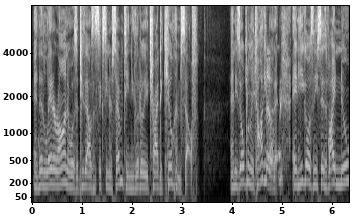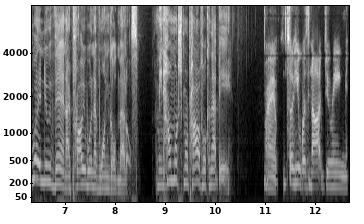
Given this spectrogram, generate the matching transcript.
And then later on, it was in 2016 or 17, he literally tried to kill himself. And he's openly talking so, about it. And he goes and he says, if I knew what I knew then, I probably wouldn't have won gold medals. I mean, how much more powerful can that be? Right. So he was not doing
